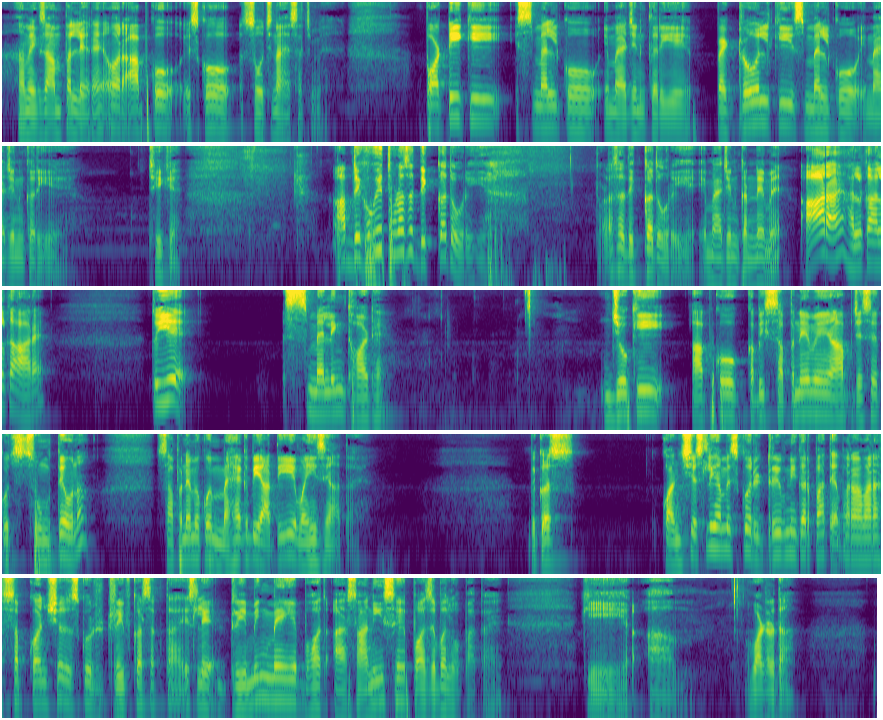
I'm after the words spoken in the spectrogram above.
हम एग्ज़ाम्पल ले रहे हैं और आपको इसको सोचना है सच में। पॉटी की स्मेल को इमेजिन करिए पेट्रोल की स्मेल को इमेजिन करिए। ठीक है? आप देखोगे थोड़ा सा दिक्कत हो रही है। थोड़ा सा दिक्कत हो रही है इमेजिन करने में। आ रहा है हल्का हल्का आ रहा है। तो ये स्मेलिंग थॉट है, जो कि आपको कभी सपने में आप जैसे कुछ सूंघते हो ना, सपने में कोई महक भी आती है वहीं से आता है। बिकॉज़ कॉन्शियसली हम इसको रिट्रीव नहीं कर पाते पर हमारा सबकॉन्शियस इसको रिट्रीव कर सकता है। इसलिए ड्रीमिंग में ये बहुत आसानी से पॉसिबल हो पाता है कि what are the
